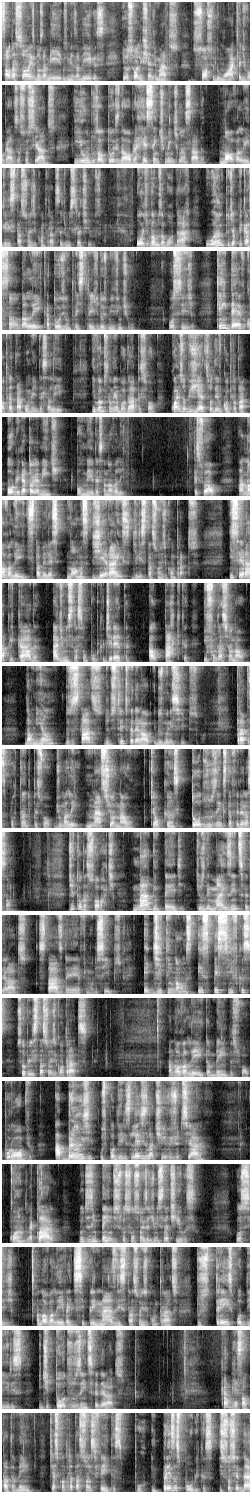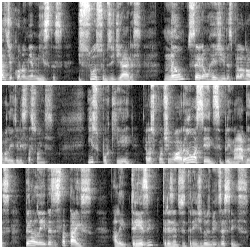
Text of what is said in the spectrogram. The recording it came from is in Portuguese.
Saudações, meus amigos, minhas amigas. Eu sou Alexandre Matos, sócio do Moac Advogados Associados e um dos autores da obra recentemente lançada, Nova Lei de Licitações de Contratos Administrativos. Hoje vamos abordar o âmbito de aplicação da Lei 14133 de 2021. Ou seja, quem deve contratar por meio dessa lei e vamos também abordar, pessoal, quais objetos eu devo contratar obrigatoriamente por meio dessa nova lei. Pessoal, a nova lei estabelece normas gerais de licitações e contratos e será aplicada à administração pública direta, autárquica e fundacional da União, dos Estados, do Distrito Federal e dos municípios. Trata-se, portanto, pessoal, de uma lei nacional que alcança todos os entes da federação. De toda sorte, nada impede que os demais entes federados, estados, DF, municípios, editem normas específicas sobre licitações e contratos. A nova lei também, pessoal, por óbvio, abrange os poderes legislativo e judiciário, quando, é claro, no desempenho de suas funções administrativas. Ou seja, a nova lei vai disciplinar as licitações e contratos dos três poderes e de todos os entes federados. Cabe ressaltar também que as contratações feitas por empresas públicas e sociedades de economia mistas e suas subsidiárias não serão regidas pela nova lei de licitações. Isso porque elas continuarão a ser disciplinadas pela lei das estatais, a Lei 13.303 de 2016.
